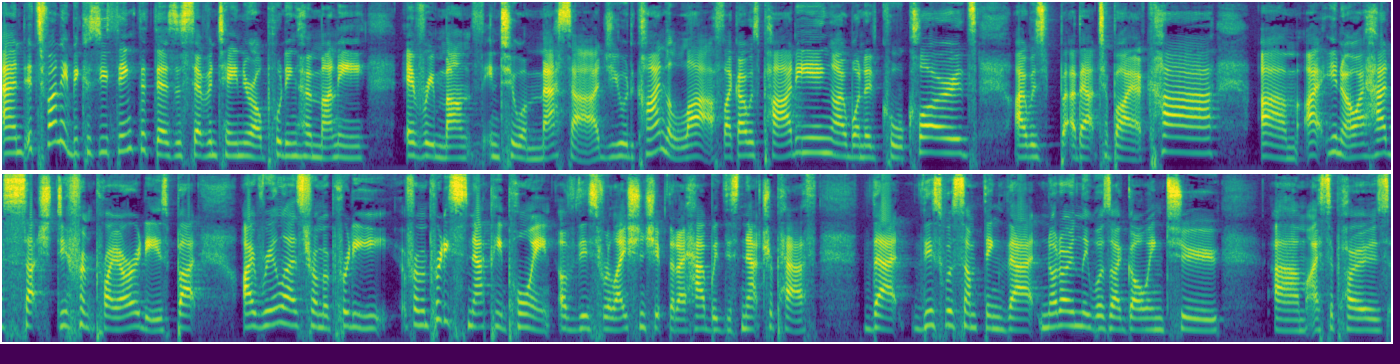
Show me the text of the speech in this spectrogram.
And it's funny because you think that there's a 17 year old putting her money every month into a massage, you would kind of laugh. Like I was partying, I wanted cool clothes, I was about to buy a car. Um, I, you know, I had such different priorities, but I realized from a pretty, from a pretty snappy point of this relationship that I had with this naturopath that this was something that not only was I going to, um, I suppose,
